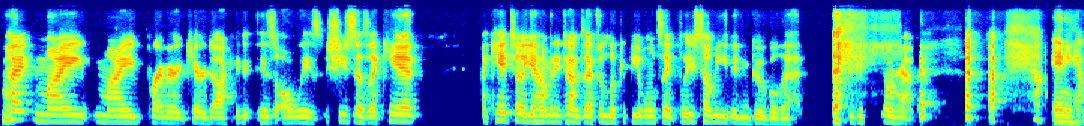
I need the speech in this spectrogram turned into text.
My my my primary care doc is always she says i can't i can't tell you how many times i have to look at people and say please tell me you didn't google that because you don't have it anyhow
